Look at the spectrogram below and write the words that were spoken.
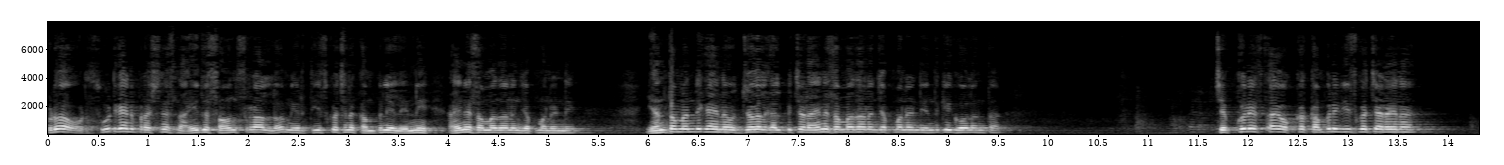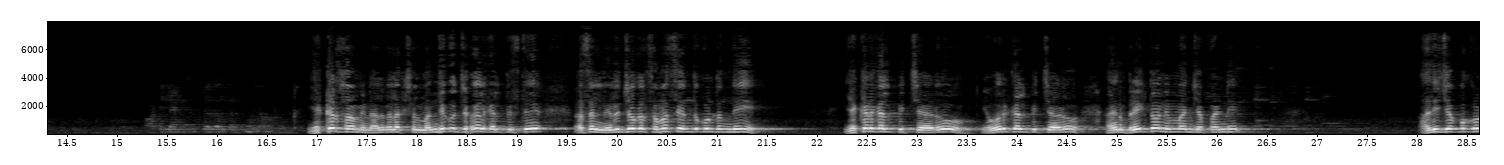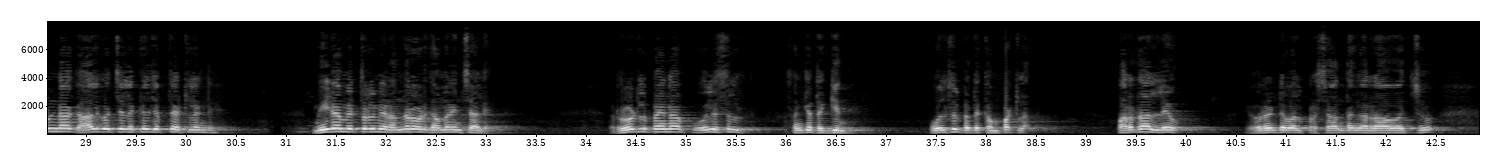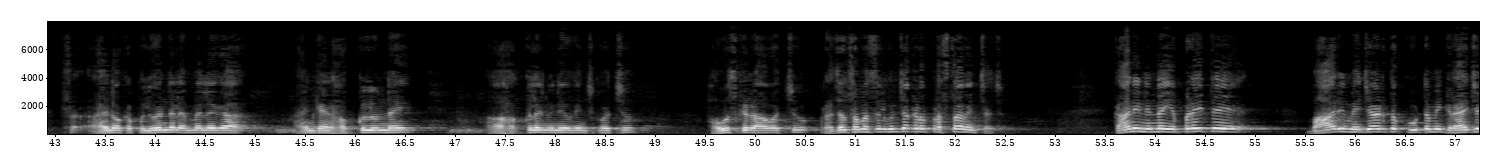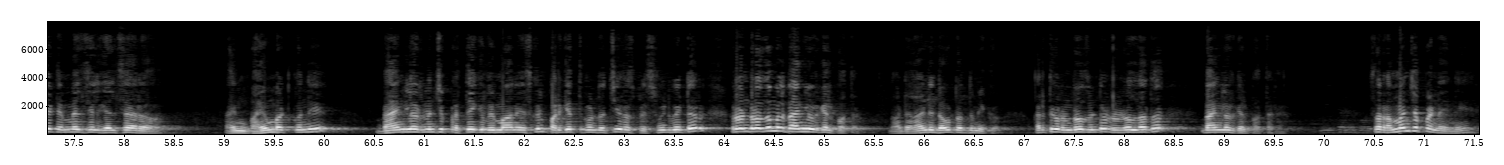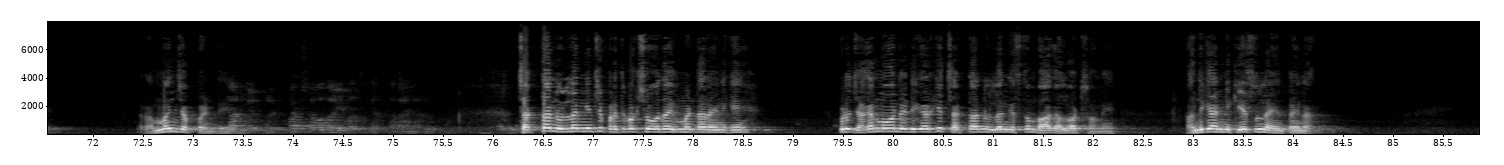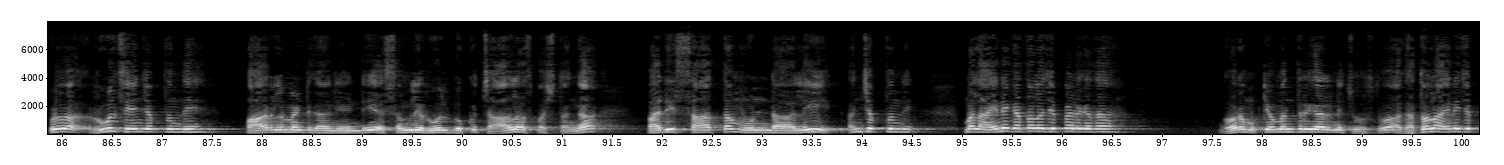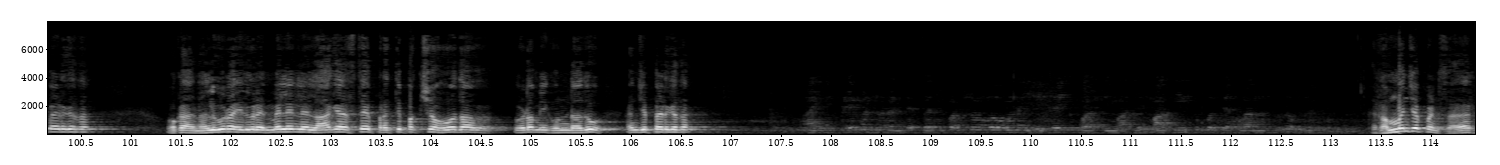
ఇప్పుడు ఒక సూటిగాని ప్రశ్నిస్తున్న ఐదు సంవత్సరాల్లో మీరు తీసుకొచ్చిన కంపెనీలు ఎన్ని? ఆయనే సమాధానం చెప్పమనండి. ఎంతమందికి ఆయన ఉద్యోగాలు కల్పించాడు ఆయనే సమాధానం చెప్పమనండి. ఎందుకు ఈ గోలంతా? చెప్పుకునే స్థాయి ఒక్క కంపెనీ తీసుకొచ్చాడు ఆయన. ఎక్కడ స్వామి? నలభై లక్షల మందికి ఉద్యోగాలు కల్పిస్తే అసలు నిరుద్యోగుల సమస్య ఎందుకు ఉంటుంది ఎక్కడ కల్పించాడు? ఎవరు కల్పించాడు? ఆయన బ్రేక్ డౌన్ ఇమ్మని చెప్పండి. అది చెప్పకుండా గాలికి వచ్చే లెక్కలు చెప్తే ఎట్లండి? మీడియా మిత్రులు మీరు అందరూ ఒకటి గమనించాలి. రోడ్లపైన పోలీసుల సంఖ్య తగ్గింది. పోలీసులు పెద్ద కంపట్ల. పరదాలు లేవు. ఎవరంటే వాళ్ళు ప్రశాంతంగా రావచ్చు. స- ఆయన ఒక పులివెందల ఎమ్మెల్యేగా ఆయనకి ఆయన హక్కులు ఉన్నాయి ఆ హక్కులను వినియోగించుకోవచ్చు. హౌస్కి రావచ్చు. ప్రజల సమస్యల గురించి అక్కడ ప్రస్తావించవచ్చు. కానీ నిన్న ఎప్పుడైతే భారీ మెజార్టీతో కూటమి గ్రాడ్యుయేట్ ఎమ్మెల్సీలు గెలిచారో. ఆయన భయం పట్టుకుని బెంగళూరు నుంచి ప్రత్యేక విమానం వేసుకుని పరిగెత్తుకుంటూ వచ్చి ఈరోజు ప్రెస్ మీట్ పెట్టారు. రెండు రోజులు మళ్ళీ బెంగళూరుకి వెళ్ళిపోతాడు. నాకు ఎలాంటి డౌట్ వద్దు మీకు. కరెక్ట్గా రెండు రోజులు ఉంటే రెండు రోజుల తర్వాత బెంగళూరుకి వెళ్ళిపోతాడు. సో రమ్మని చెప్పండి ఆయన్ని. రమ్మని చెప్పండి. చట్టాన్ని ఉల్లంఘించి ప్రతిపక్ష హోదా ఇమ్మంటారు ఆయనకి? ఇప్పుడు జగన్మోహన్ రెడ్డి గారికి చట్టాన్ని ఉల్లంఘిస్తాం బాగా అలవాటు స్వామి. అందుకే అన్ని కేసులు ఉన్నాయి ఆయన పైన. ఇప్పుడు రూల్స్ ఏం చెప్తుంది? పార్లమెంట్ కానివ్వండి అసెంబ్లీ రూల్ బుక్ చాలా స్పష్టంగా పది శాతం ఉండాలి అని చెప్తుంది. మళ్ళీ ఆయనే గతంలో చెప్పాడు కదా. గౌరవ ముఖ్యమంత్రి గారిని చూస్తూ ఆ గతంలో ఆయనే చెప్పాడు కదా. ఒక నలుగురు ఐదుగురు ఎమ్మెల్యేని లాగేస్తే ప్రతిపక్ష హోదా కూడా మీకు ఉండదు అని చెప్పాడు కదా. రమ్మని చెప్పండి sir.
